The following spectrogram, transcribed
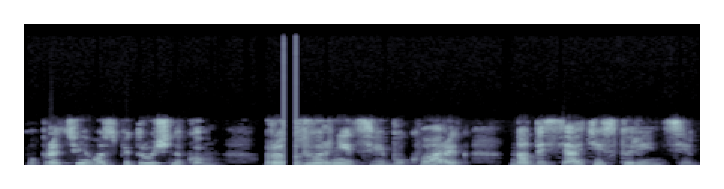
Попрацюємо з підручником. Розгорніть свій букварик на 10 сторінці.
